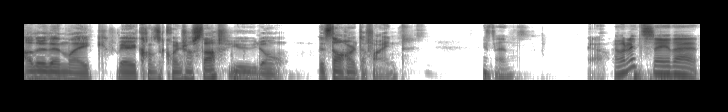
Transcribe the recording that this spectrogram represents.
other than like very consequential stuff, you don't. It's not hard to find. Makes sense. Yeah. I wouldn't say that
